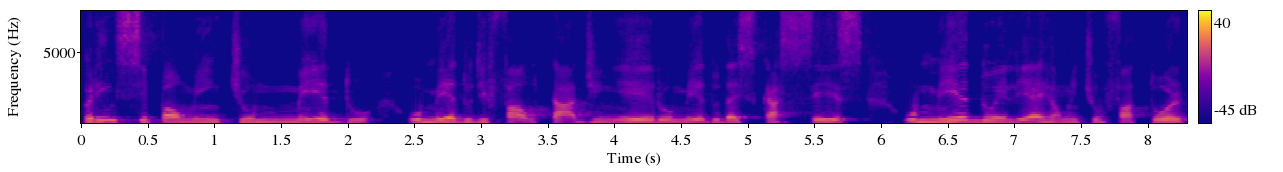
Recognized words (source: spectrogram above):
principalmente o medo, o medo de faltar dinheiro, o medo da escassez. O medo ele é realmente um fator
